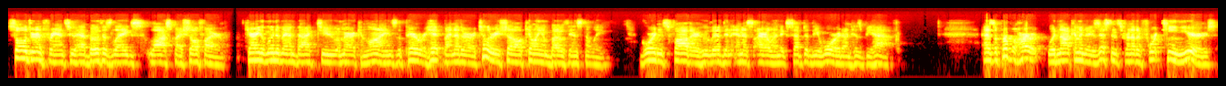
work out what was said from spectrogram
soldier in France who had both his legs lost by shell fire. Carrying the wounded man back to American lines, the pair were hit by another artillery shell, killing them both instantly. Gordon's father, who lived in Ennis, Ireland, accepted the award on his behalf. As the Purple Heart would not come into existence for another 14 years,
